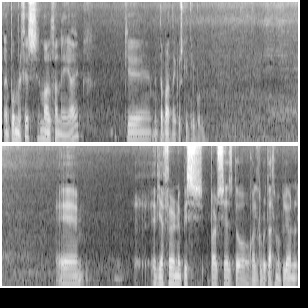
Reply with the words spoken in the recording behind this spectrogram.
επόμενη θέση, μάλλον θα είναι η ΑΕΚ και μετά Παναθηναϊκός και η Τρίπολη. Ε, ενδιαφέρον επίσης παρουσιάζει το γαλλικό πρωτάθλημα πλέον.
